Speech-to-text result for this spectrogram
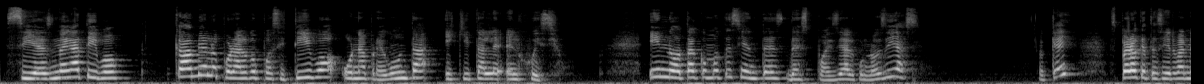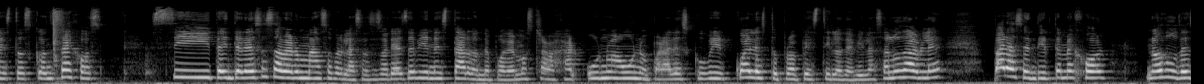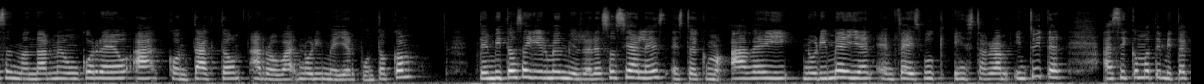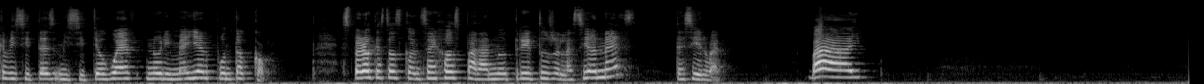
Si es negativo, cámbialo por algo positivo, una pregunta y quítale el juicio. Y nota cómo te sientes después de algunos días. ¿Ok? Espero que te sirvan estos consejos. Si te interesa saber más sobre las asesorías de bienestar donde podemos trabajar uno a uno para descubrir cuál es tu propio estilo de vida saludable, para sentirte mejor, no dudes en mandarme un correo a contacto nurimeyer.com. Te invito a seguirme en mis redes sociales, estoy como ABI Nurimeyer en Facebook, Instagram y Twitter, así como te invito a que visites mi sitio web nurimeyer.com. Espero que estos consejos para nutrir tus relaciones te sirvan. Bye.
